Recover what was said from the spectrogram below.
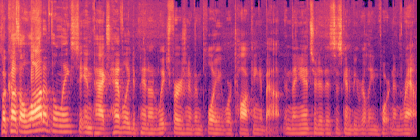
Because a lot of the links to impacts heavily depend on which version of employee we're talking about. And the answer to this is going to be really important in the round.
